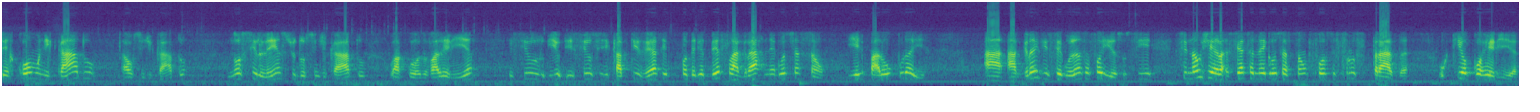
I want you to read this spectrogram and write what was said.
ser comunicado ao sindicato. No silêncio do sindicato, o acordo valeria. E se o, e, e se o sindicato quisesse, poderia deflagrar negociação. E ele parou por aí. A, a grande insegurança foi isso. Se, se, não gera, se essa negociação fosse frustrada, o que ocorreria?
